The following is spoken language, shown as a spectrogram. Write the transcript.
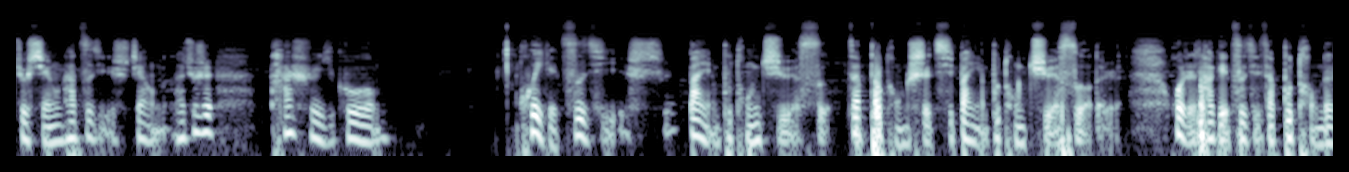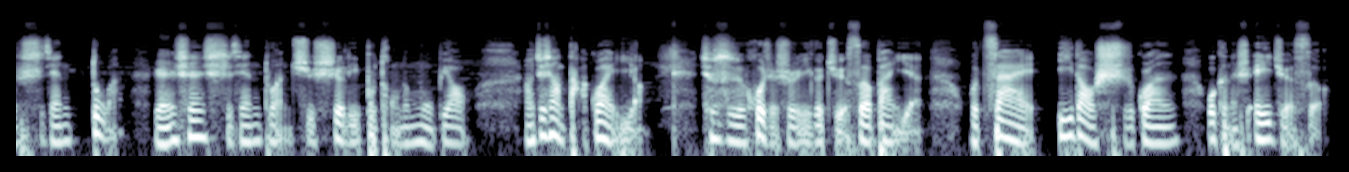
就形容他自己是这样的，他就是他是一个会给自己是扮演不同角色，在不同时期扮演不同角色的人，或者他给自己在不同的时间段、人生时间段去设立不同的目标，然后就像打怪一样，就是或者是一个角色扮演，我在一到十关，我可能是 A 角色。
